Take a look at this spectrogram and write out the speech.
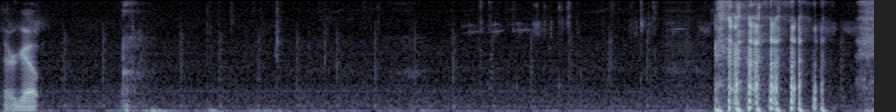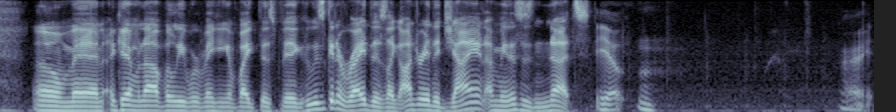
There we go. Oh man, I cannot believe we're making a bike this big. Who's gonna ride this? Like Andre the Giant? I mean, this is nuts. Yep. Mm. All right,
